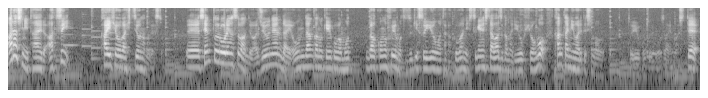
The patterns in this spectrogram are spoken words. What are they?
嵐に耐える熱い海氷が必要なのですと、え、セントローレンス湾では10年来温暖化の傾向がもがこの冬も続き水温も高く湾に出現したわずかな流氷も簡単に割れてしまうということでございまして、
